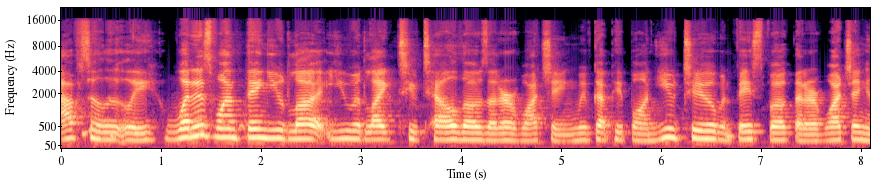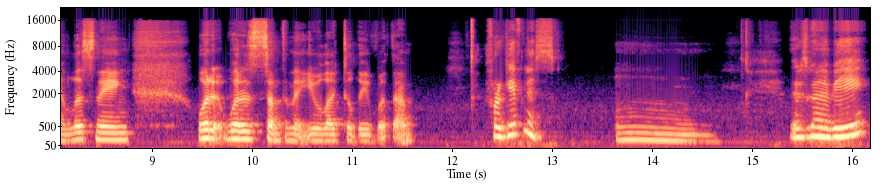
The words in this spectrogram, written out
absolutely. What is one thing you'd love you would like to tell those that are watching? We've got people on YouTube and Facebook that are watching and listening. What what is something that you would like to leave with them? Forgiveness. Mm. There's going to be,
